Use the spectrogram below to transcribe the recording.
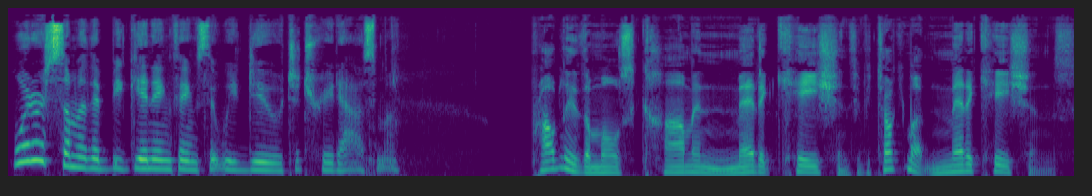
What are some of the beginning things that we do to treat asthma? Probably the most common medications. If you're talking about medications,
